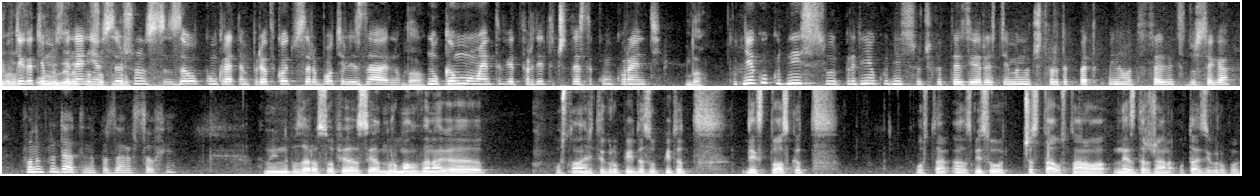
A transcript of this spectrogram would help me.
повдигате им обвинения група. всъщност за конкретен период, в който са работили заедно. Да, Но към момента вие твърдите, че те са конкуренти. Да. От няколко дни, преди няколко дни се случиха тези арести, именно четвъртък, петък, миналата седмица до сега. Какво наблюдавате на пазара в София? Ами на пазара в София сега нормално веднага останалите групи да се опитат да изтласкат оста... а, в смисъл частта останала нездържана от тази група.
